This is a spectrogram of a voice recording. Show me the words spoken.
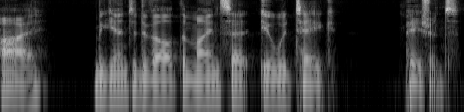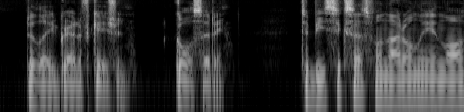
I began to develop the mindset it would take patience, delayed gratification, goal setting to be successful not only in law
